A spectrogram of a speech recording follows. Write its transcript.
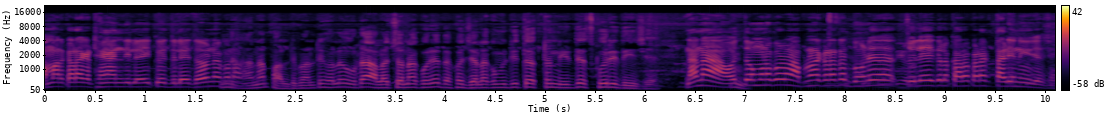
আমার কাড়াকে ঠেঙ্গান দিলে এই করে দিলে এই ধরনের কোনো না না পাল্টি পাল্টি হলে ওটা আলোচনা করে দেখো জেলা কমিটি তো একটা নির্দেশ করে দিয়েছে। না না হয়তো মনে করুন আপনার কাড়াটা দৌড়ে চলে গেল কারও কাড়া তাড়িয়ে নিয়ে যাচ্ছে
